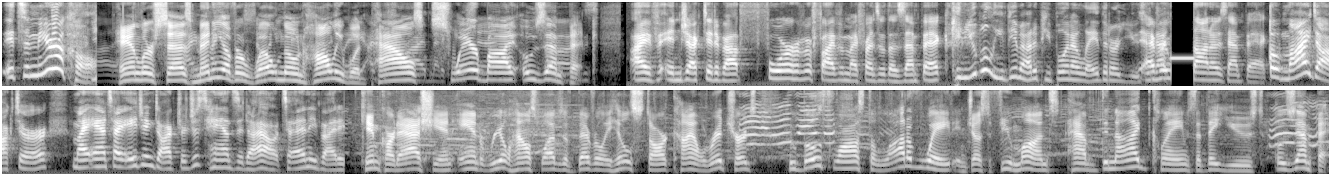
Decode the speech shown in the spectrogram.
It's a miracle. Handler says many of her well known Hollywood pals swear by Ozempic. I've injected about four or five of my friends with Ozempic. Can you believe the amount of people in LA that are using Everyone's that? On Ozempic. Oh, my doctor, my anti-aging doctor, just hands it out to anybody. Kim Kardashian and Real Housewives of Beverly Hills star Kyle Richards, who both lost a lot of weight in just a few months, have denied claims that they used Ozempic.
